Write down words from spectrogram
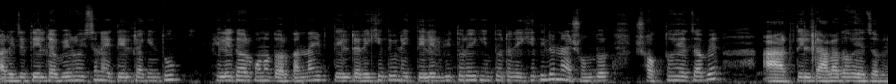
আর এই যে তেলটা বের হয়েছে না, এই তেলটা কিন্তু ফেলে দেওয়ার কোনো দরকার নাই। তেলটা রেখে দেবেন, এই তেলের ভিতরেই কিন্তু এটা রেখে দিলে না সুন্দর শক্ত হয়ে যাবে আর তেলটা আলাদা হয়ে যাবে।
